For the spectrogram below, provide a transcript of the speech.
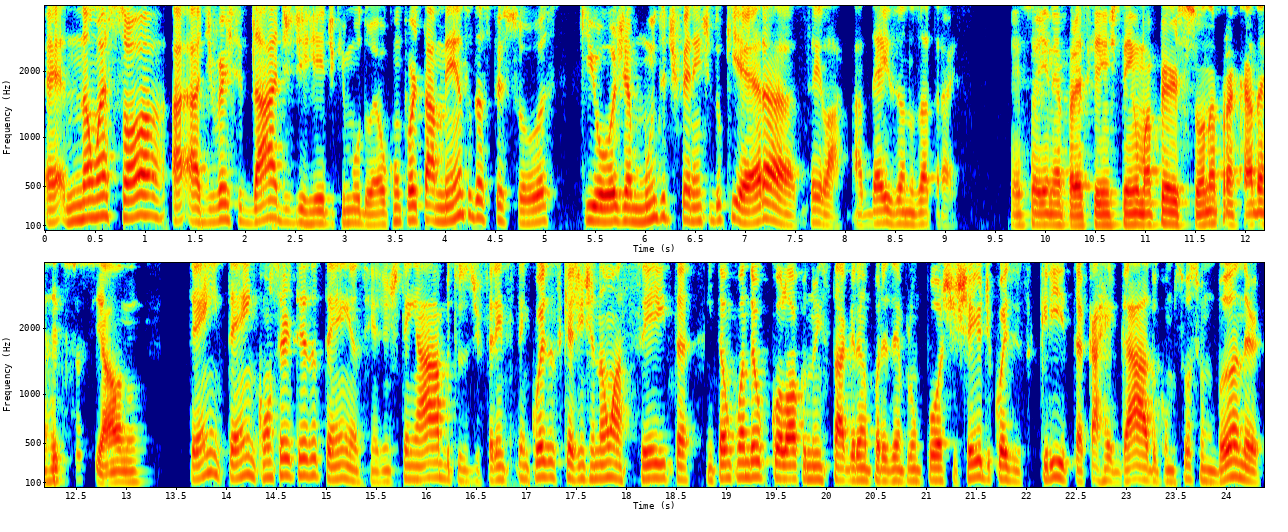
é, não é só a, a, diversidade de rede que mudou, é o comportamento das pessoas que hoje é muito diferente do que era, sei lá, há 10 anos atrás. É isso aí, né? Parece que a gente tem uma persona para cada rede social, né? Tem, tem, com certeza tem. Assim, a gente tem hábitos diferentes, tem coisas que a gente não aceita. Então, quando eu coloco no Instagram, por exemplo, um post cheio de coisa escrita, carregado, como se fosse um banner,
